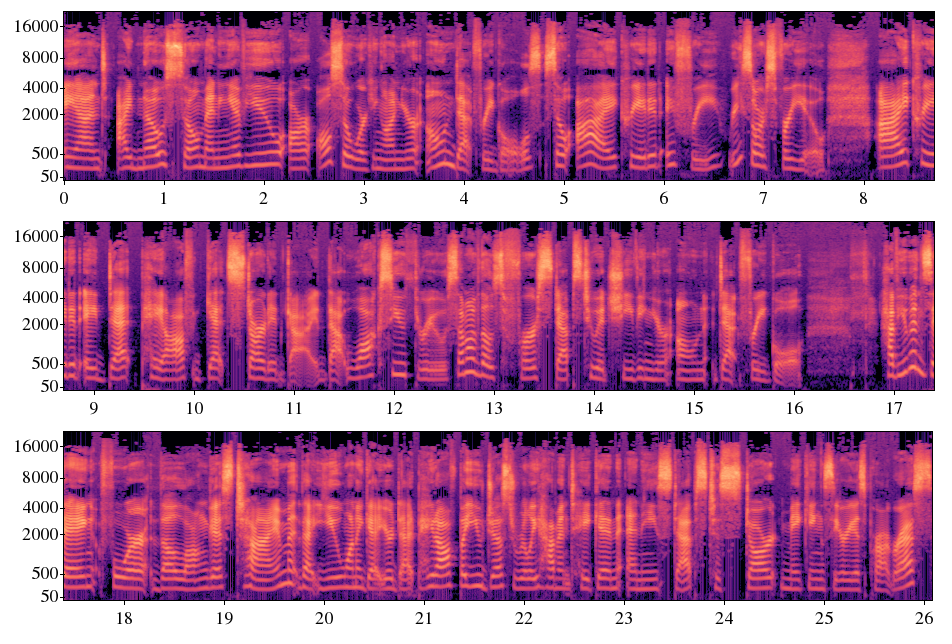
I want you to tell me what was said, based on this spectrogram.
And I know so many of you are also working on your own debt free goals, so I created a free resource for you. I created a debt payoff get started guide that walks you through some of those first steps to achieving your own debt free goal Have you been saying for the longest time that you want to get your debt paid off, but you just really haven't taken any steps to start making serious progress?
